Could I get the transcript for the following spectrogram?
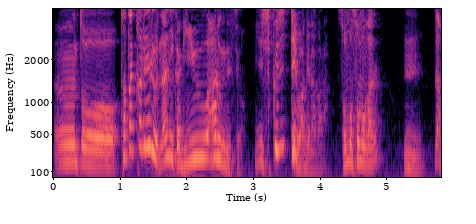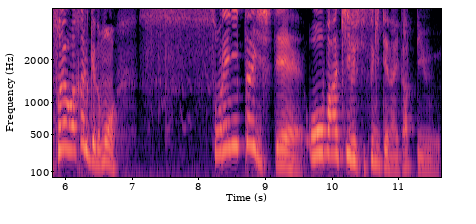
うんと、叩かれる何か理由はあるんですよ。しくじってるわけだから。そもそもがね。うん。だそれはわかるけども、それに対してオーバーキルしすぎてないかっていう。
